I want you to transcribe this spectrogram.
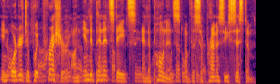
in order to put pressure on independent states and opponents of the supremacy system.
